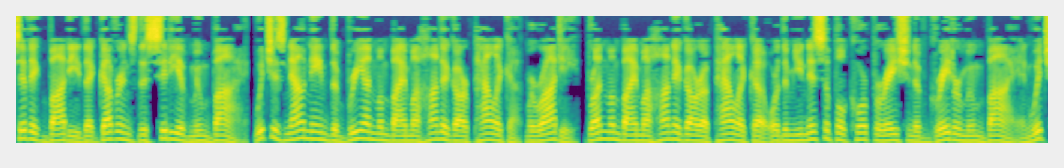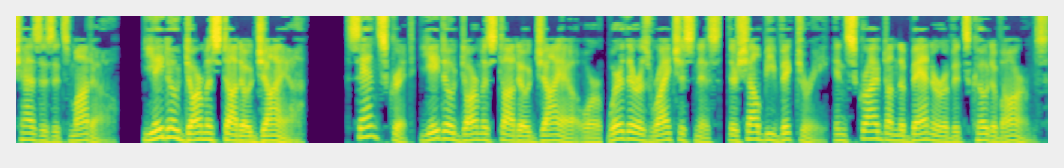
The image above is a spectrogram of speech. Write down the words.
civic body that governs the city of Mumbai, which is now named the Brihanmumbai Mahanagar Palika Marathi, Brunmumbai Mahanagara Palika or the Municipal Corporation of Greater Mumbai and which has as its motto, Yeto Dharmastado Jaya. Sanskrit, Yeto Dharmastado Jaya or, Where there is righteousness, there shall be victory, inscribed on the banner of its coat of arms.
